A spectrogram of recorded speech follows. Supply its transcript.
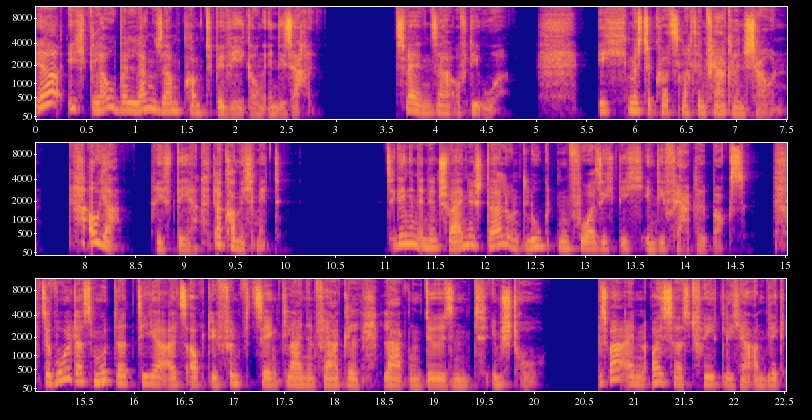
Ja, ich glaube, langsam kommt Bewegung in die Sache. Sven sah auf die Uhr. Ich müsste kurz nach den Ferkeln schauen. Oh ja, rief Bea, da komme ich mit. Sie gingen in den Schweinestall und lugten vorsichtig in die Ferkelbox. Sowohl das Muttertier als auch die fünfzehn kleinen Ferkel lagen dösend im Stroh. Es war ein äußerst friedlicher Anblick,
